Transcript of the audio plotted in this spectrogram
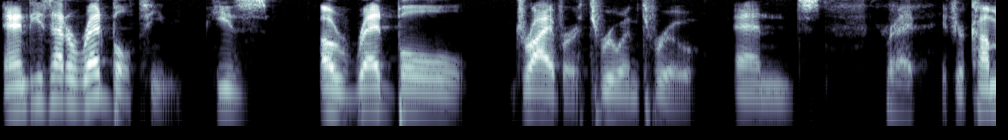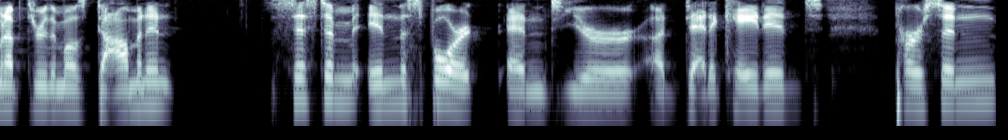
And he's at a Red Bull team. He's a Red Bull driver through and through. And Right. if you're coming up through the most dominant system in the sport and you're a dedicated person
